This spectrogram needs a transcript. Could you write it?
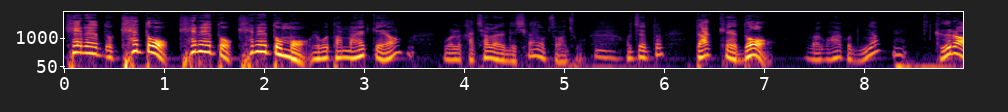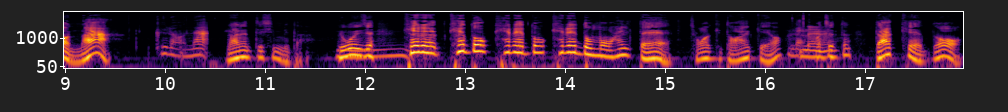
케레도 케도 케레도 케레도 뭐 이것도 한번 할게요. 원래 같이 하려고 했는데 시간이 없어가지고 어쨌든 다케도라고 하거든요. 음. 그러나 그러나 라는 뜻입니다. 요거 이제 케레 케도 케레도 케레도 뭐 할 때 정확히 더 할게요. 네. 네. 어쨌든 다케도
